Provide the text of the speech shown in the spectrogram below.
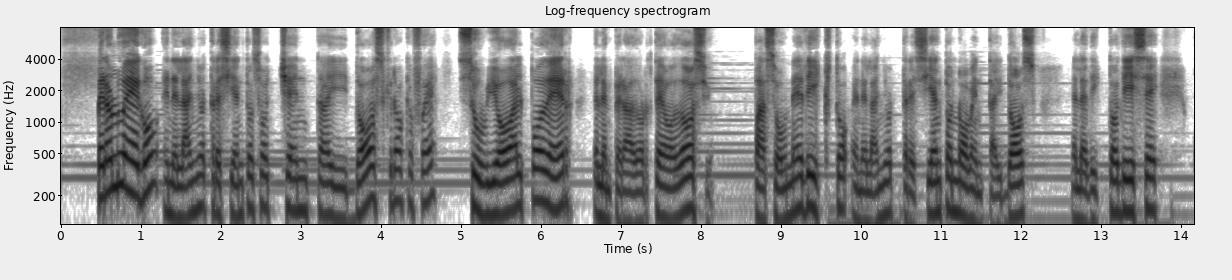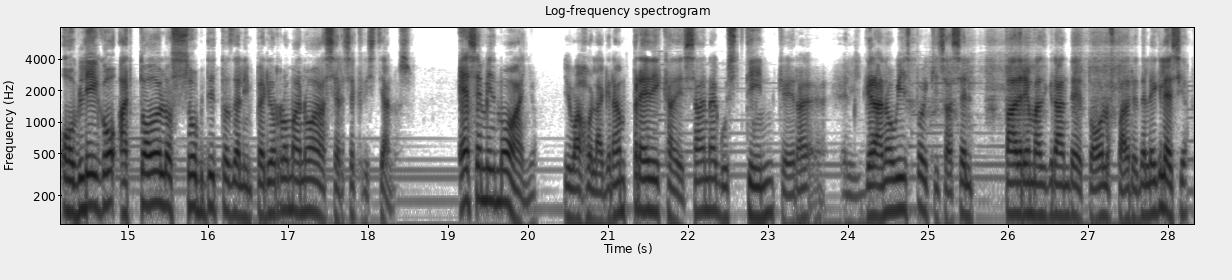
Pero luego, en el año 382 creo que fue, subió al poder el emperador Teodosio. Pasó un edicto en el año 392. El edicto dice, obligó a todos los súbditos del imperio romano a hacerse cristianos. Ese mismo año, y bajo la gran prédica de San Agustín, que era el gran obispo y quizás el padre más grande de todos los padres de la iglesia,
